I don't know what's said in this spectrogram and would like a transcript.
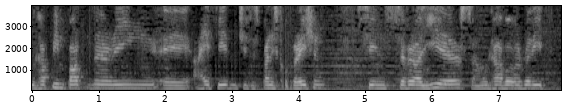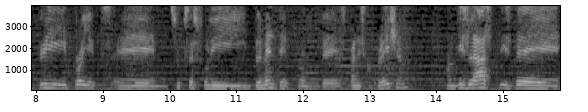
We have been partnering uh, which is the Spanish cooperation, since several years, and we have already three projects uh, successfully implemented from the Spanish cooperation. And this last is the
